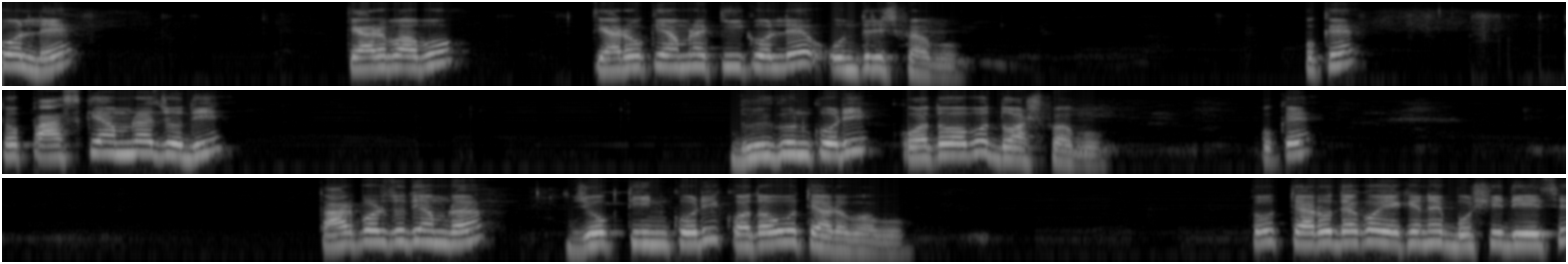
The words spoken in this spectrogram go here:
করলে তেরো পাবো? তেরোকে আমরা কি করলে উনত্রিশ পাবো? ওকে? তো পাঁচকে আমরা যদি দুই গুণ করি, কত পাবো? দশ পাবো। ওকে? তারপর যদি আমরা যোগ তিন করি, কত পাবো? তেরো পাবো। তো তেরো দেখো এখানে বসিয়ে দিয়েছে।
